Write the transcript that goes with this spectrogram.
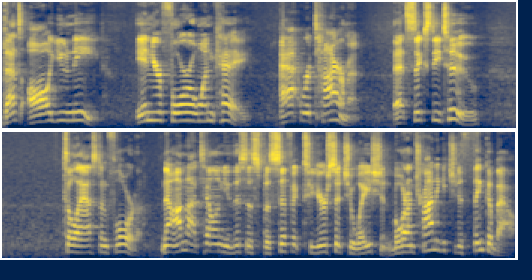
That's all you need in your 401k at retirement at 62 to last in Florida. Now, I'm not telling you this is specific to your situation, but what I'm trying to get you to think about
